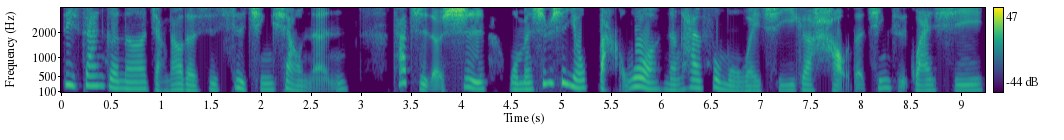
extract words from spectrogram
第三个呢，讲到的是四亲效能，它指的是我们是不是有把握能和父母维持一个好的亲子关系，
